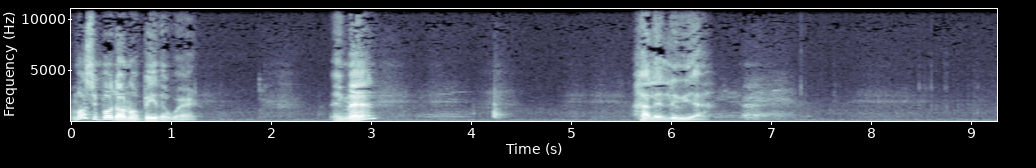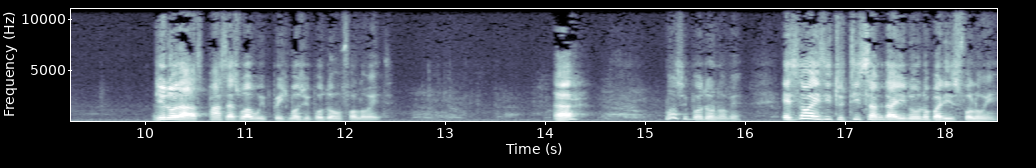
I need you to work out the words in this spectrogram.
Most people don't obey the word. Amen. Hallelujah. Do you know that as pastors, what we preach, most people don't follow it? Huh? Most people don't obey. It's not easy to teach something that you know nobody is following.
